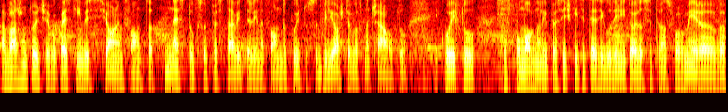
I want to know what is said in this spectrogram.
А важното е, че Европейски инвестиционен фонд, а днес тук са представители на фонда, които са били още в началото и които са спомогнали през всичките тези години той да се трансформира в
